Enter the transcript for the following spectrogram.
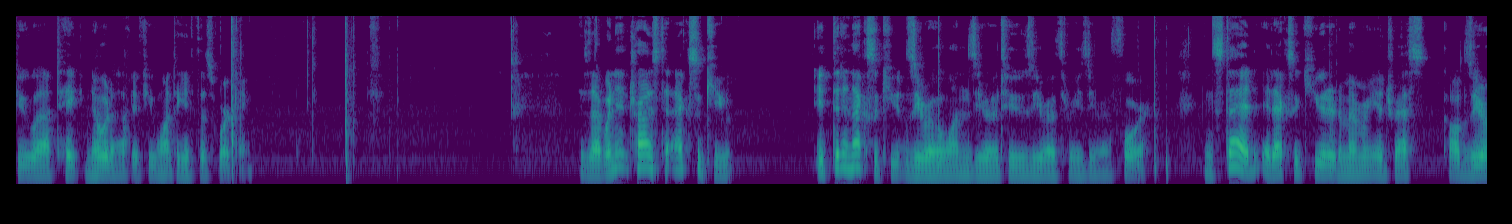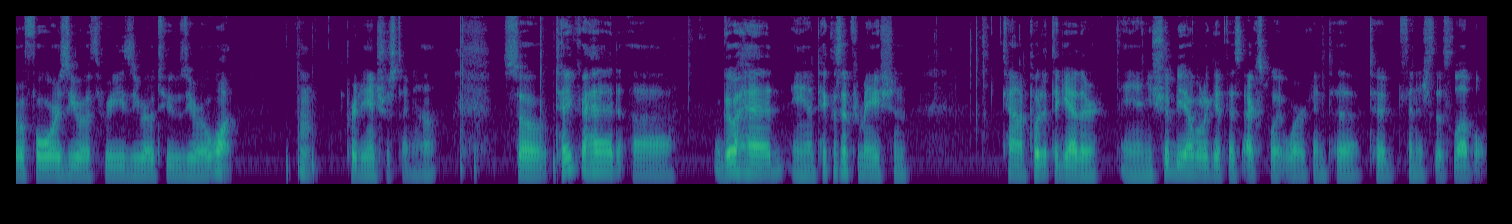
to uh, take note of if you want to get this working. Is that when it tries to execute, it didn't execute 01020304. Instead, it executed a memory address called 04030201. Hmm, pretty interesting, huh? So take ahead, uh, go ahead and take this information, kind of put it together, and you should be able to get this exploit working to, to finish this level.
